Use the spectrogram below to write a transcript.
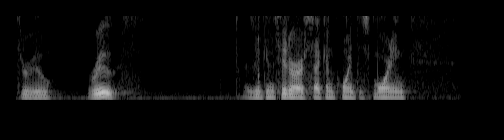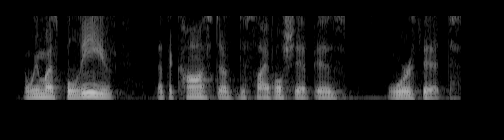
through Ruth. As we consider our second point this morning, that we must believe that the cost of discipleship is worth it.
